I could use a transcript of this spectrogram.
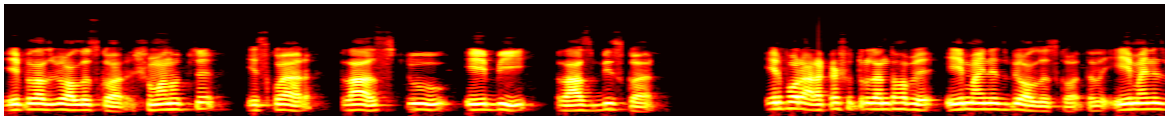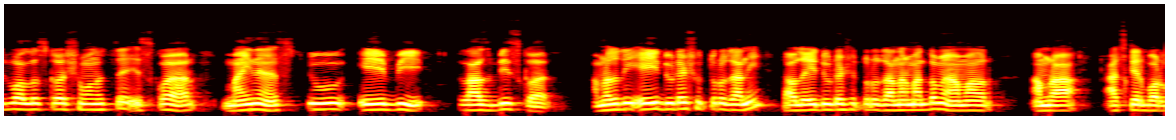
A plus B all square সমান হচ্ছে square plus two A B plus B square এরপর আরেকটা সূত্র জানতে হবে A minus B all square তাহলে A minus B all square সমান হচ্ছে square minus two A B plus B square আমরা যদি এই দুইটা সূত্র জানি, তাহলে এই দুইটা সূত্র জানার মাধ্যমে আমার, আমরা আজকের বর্গ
